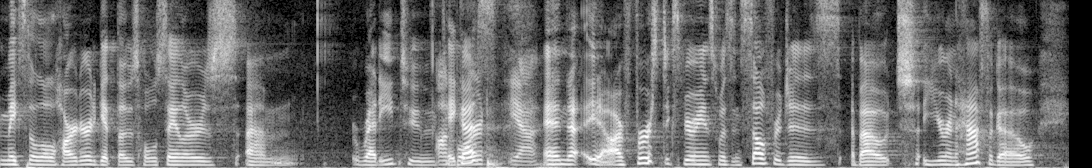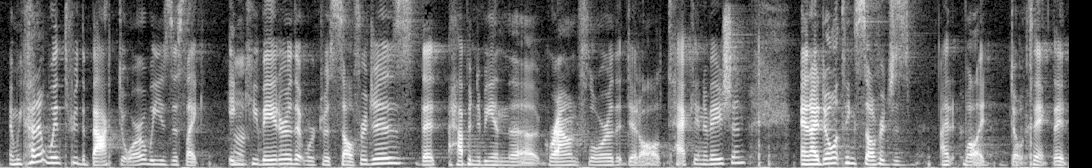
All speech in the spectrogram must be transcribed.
makes it a little harder to get those wholesalers um, ready to On take board. us. Yeah. And uh, you know, our first experience was in Selfridges about a year and a half ago, and we kind of went through the back door. We used this like incubator huh. that worked with Selfridges that happened to be in the ground floor that did all tech innovation. And I don't think Selfridges. I, well, I don't think they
